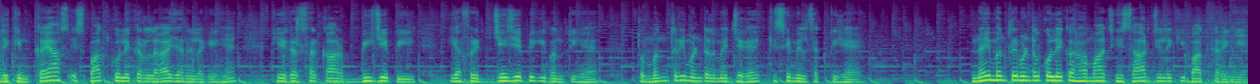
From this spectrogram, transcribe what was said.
लेकिन कयास इस बात को लेकर लगाए जाने लगे हैं कि अगर सरकार बीजेपी या फिर जेजेपी की बनती है तो मंत्रिमंडल में जगह किसे मिल सकती है? नए मंत्रिमंडल को लेकर हम आज हिसार ज़िले की बात करेंगे।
